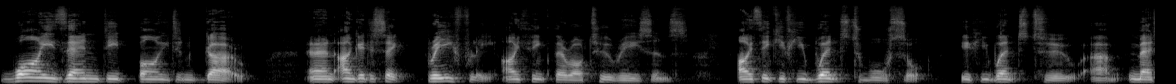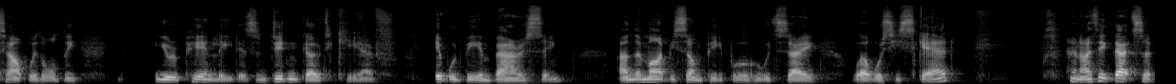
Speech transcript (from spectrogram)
Why then did Biden go? And I'm going to say briefly, I think there are two reasons. I think if he went to Warsaw, if he went to um, met up with all the European leaders and didn't go to Kiev, it would be embarrassing. And there might be some people who would say, well, was he scared? And I think that's a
